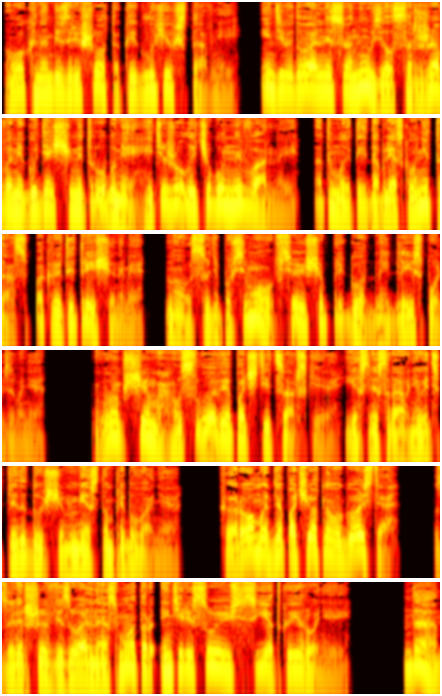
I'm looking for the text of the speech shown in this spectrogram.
Окна без решеток и глухих ставней, Индивидуальный санузел с ржавыми гудящими трубами и тяжелой чугунной ванной, отмытый до блеска унитаз, покрытый трещинами, но, судя по всему, все еще пригодный для использования. В общем, условия почти царские, если сравнивать с предыдущим местом пребывания. «Хоромы для почетного гостя?» Завершив визуальный осмотр, интересуюсь с едкой иронией. «Да,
